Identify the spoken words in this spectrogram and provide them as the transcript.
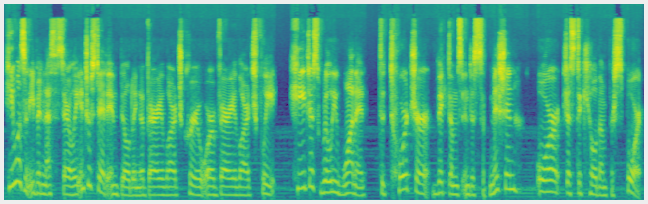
he wasn't even necessarily interested in building a very large crew or a very large fleet. He just really wanted to torture victims into submission or just to kill them for sport.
